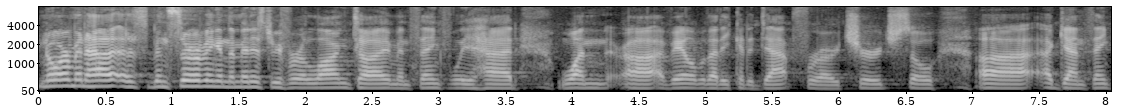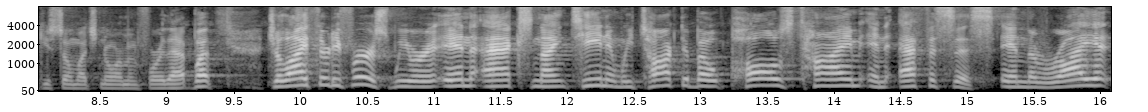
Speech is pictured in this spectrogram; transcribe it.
Norman has been serving in the ministry for a long time and thankfully had one uh, available that he could adapt for our church. So, uh, again, thank you so much, Norman, for that. But July 31st, we were in Acts 19 and we talked about Paul's time in Ephesus and the riot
